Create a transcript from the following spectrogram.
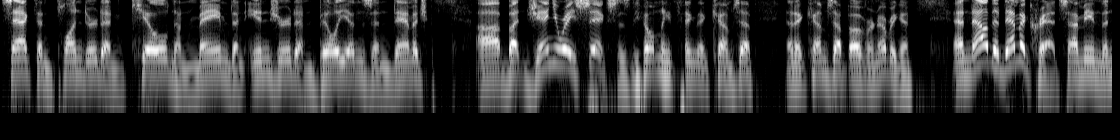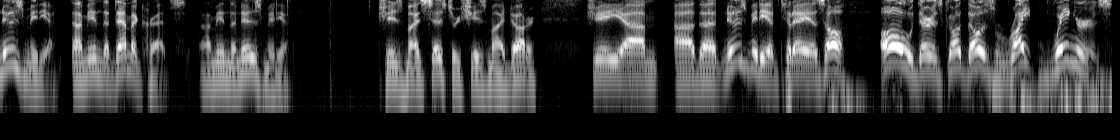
sacked and plundered and killed and maimed and injured and billions and damage. Uh, but January 6th is the only thing that comes up, and it comes up over and over again. And now the Democrats, I mean the news media, I mean the Democrats, I mean the news media. She's my sister, she's my daughter. She, um, uh, the news media today is, oh, oh, there's go- those right wingers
